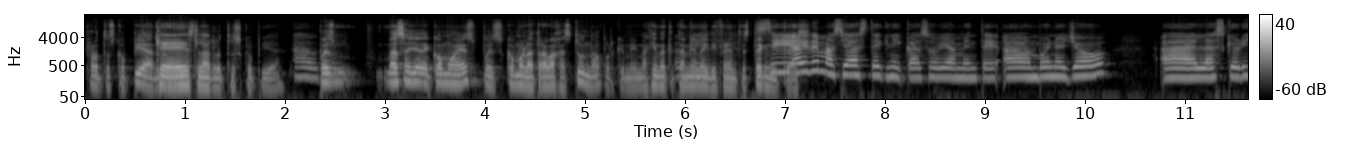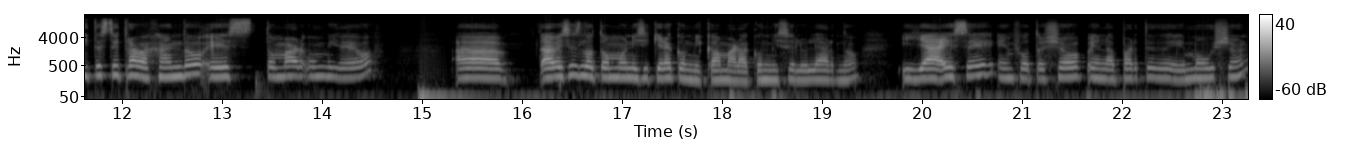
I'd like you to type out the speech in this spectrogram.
rotoscopía, ¿no? ¿Qué es la rotoscopía? Ah. Pues, más allá de cómo es, pues, cómo la trabajas tú, ¿no? Porque me imagino que también hay diferentes técnicas. Sí, hay demasiadas técnicas, obviamente. Ah, bueno, yo, a las que ahorita estoy trabajando es tomar un video. Ah, a veces lo tomo ni siquiera con mi cámara, con mi celular, ¿no? Y ya ese en Photoshop, en la parte de motion,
